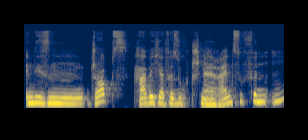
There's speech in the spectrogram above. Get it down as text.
in diesen Jobs habe ich ja versucht, schnell reinzufinden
